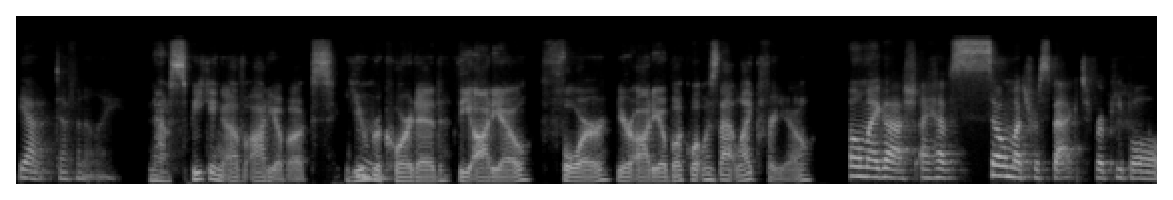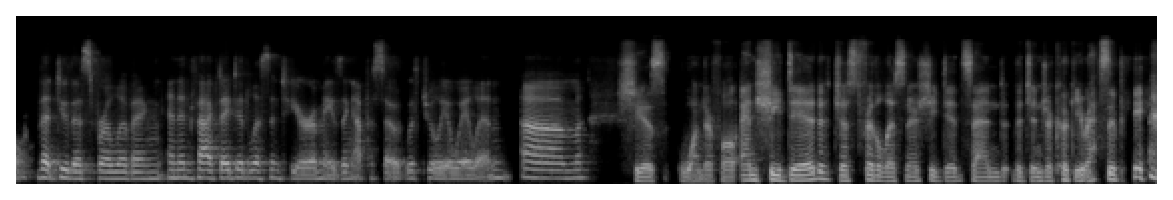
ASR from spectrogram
Yeah, definitely. Now, speaking of audiobooks, you hmm. recorded the audio for your audiobook. What was that like for you? Oh my gosh, I have so much respect for people that do this for a living. And in fact, I did listen to your amazing episode with Julia Whelan. Um, she is wonderful. And she did, just for the listeners, she did send the ginger cookie recipe.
